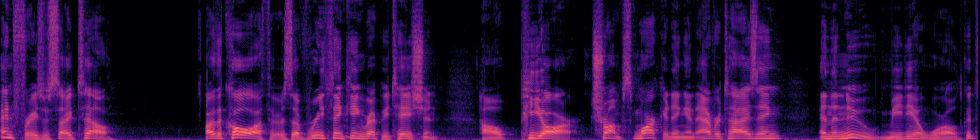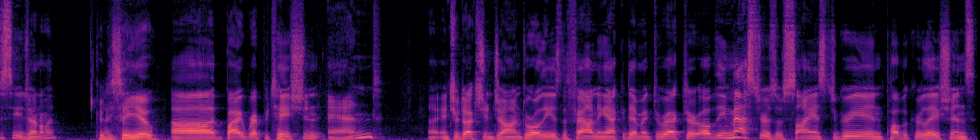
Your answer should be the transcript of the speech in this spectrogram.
and Fraser Seitel are the co authors of Rethinking Reputation How PR Trumps Marketing and Advertising and the New Media World. Good to see you, gentlemen. Good to see you. Uh, by reputation and uh, introduction, John Doorley is the founding academic director of the Masters of Science degree in Public Relations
